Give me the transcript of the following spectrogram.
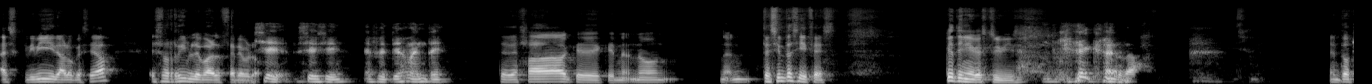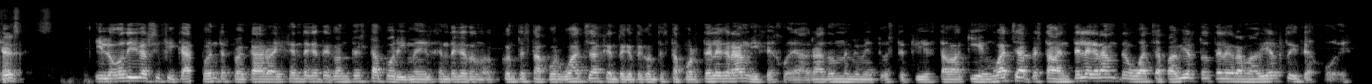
escribir, a lo que sea, es horrible para el cerebro. Sí, sí, sí, efectivamente. Te deja que, no, Te sientes y dices, ¿qué tenía que escribir? Verdad. Entonces, y luego diversificar fuentes, porque claro, hay gente que te contesta por email, gente que te contesta por WhatsApp, gente que te contesta por Telegram y dice, joder, ¿ahora dónde me meto? Este tío estaba aquí en WhatsApp, estaba en Telegram, tengo WhatsApp abierto, Telegram abierto y dice, joder,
